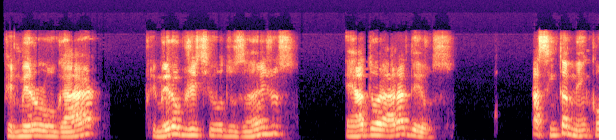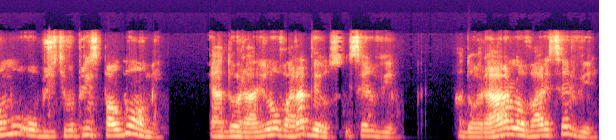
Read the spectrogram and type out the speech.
Em primeiro lugar, o primeiro objetivo dos anjos é adorar a Deus. Assim também como o objetivo principal do homem é adorar e louvar a Deus e servir. Adorar, louvar e servir.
